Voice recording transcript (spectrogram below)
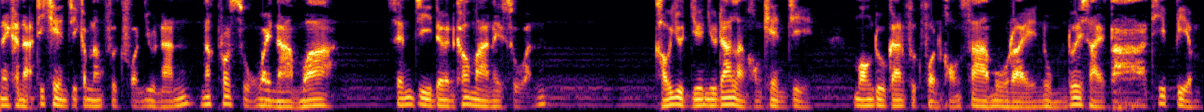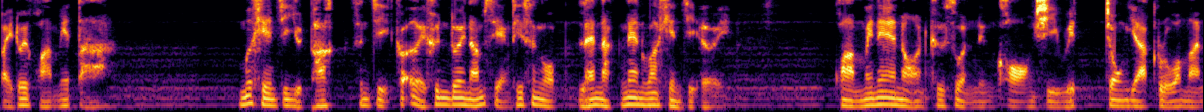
ในขณะที่เคนจิกำลังฝึกฝนอยู่นั้น นักพรตสูงวัยนามว่าเซนจีเดินเข้ามาในสวน เขาหยุดยืนอยู่ด้านหลังของเคนจิ มองดูการฝึกฝนของซามูไรหนุ่มด้วยสายตาที่เปี่ยมไปด้วยความเมตตา เมื่อเคนจิหยุดพักเซนจิก็เอ่ยขึ้นด้วยน้ำเสียงที่สงบ และหนักแน่นว่าเคนจิเอ่ย ความไม่แน่นอนคือส่วนหนึ่งของชีวิตจงอย่ากลัวมัน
